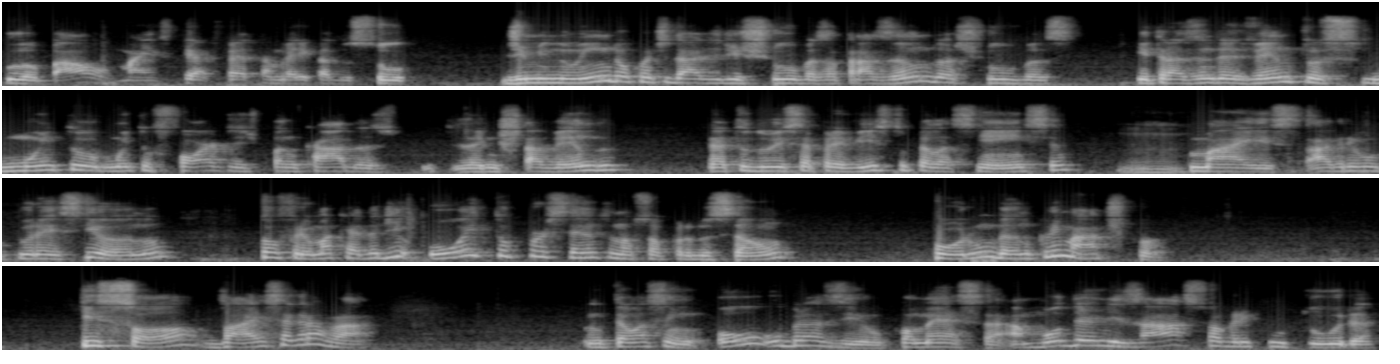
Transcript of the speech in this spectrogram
global, mas que afeta a América do Sul, diminuindo a quantidade de chuvas, atrasando as chuvas e trazendo eventos muito muito fortes de pancadas, a gente está vendo. Né, tudo isso é previsto pela ciência, uhum. mas a agricultura esse ano sofreu uma queda de 8% na sua produção por um dano climático, que só vai se agravar. Então, assim, ou o Brasil começa a modernizar a sua agricultura,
